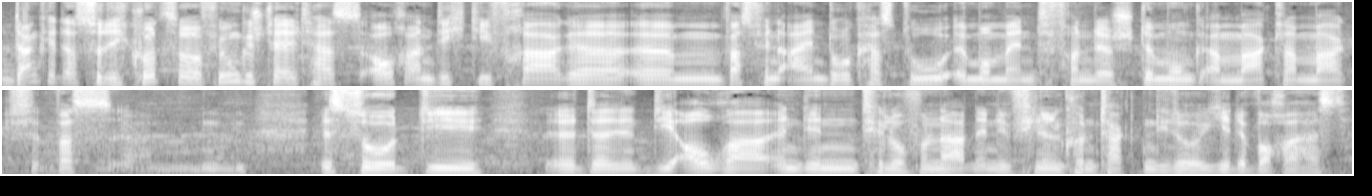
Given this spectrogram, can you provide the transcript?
Danke, dass du dich kurz zur Verfügung gestellt hast. Auch an dich die Frage, ähm, was für einen Eindruck hast du im Moment von der Stimmung am Maklermarkt? Was äh, ist so die, äh, die, die Aura in den Telefonaten, in den vielen Kontakten, die du jede Woche hast?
